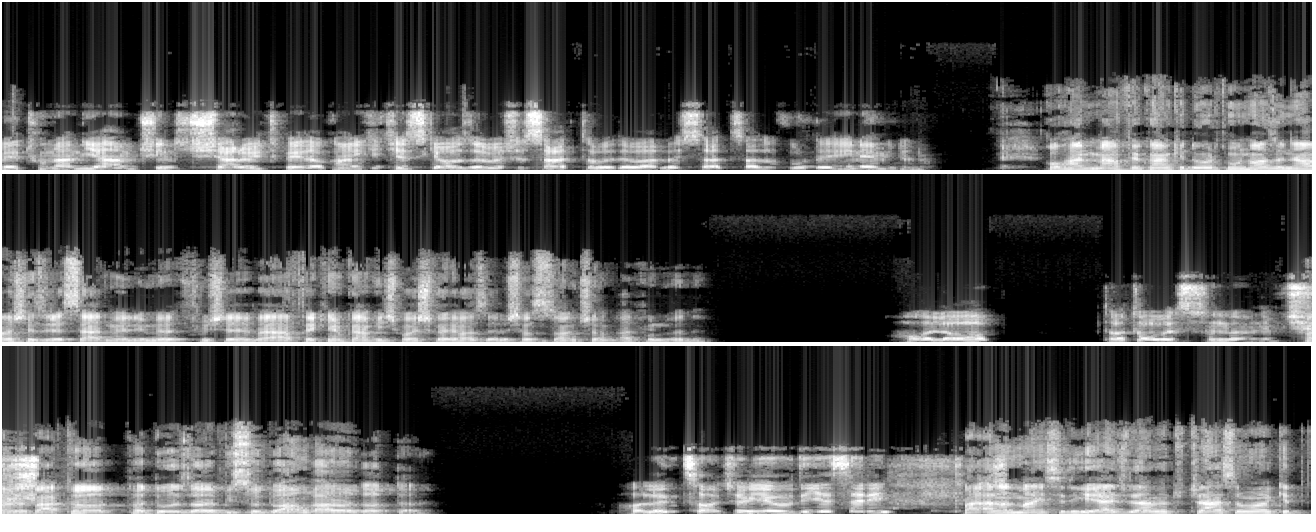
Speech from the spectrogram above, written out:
بتونن یه همچین شرایط پیدا کنن که کسی که حاضر بشه 100 تا بده براش 100 100 خورده ای نمی‌دونم. خب هم من فکر کنم که دورتموند حاضر نباشه زیر 100 میلیون بفروشه و فکر نمی کنم هیچ باشگاهی حاضر بشه سانچو انقدر پول بده. حالا تا تابستون ببینیم چی آره بعد تا تا 2022 هم قرار داد داره. حالا این سانچو یه یه سری بعد الان من دیگه یه جوری تو ترانسفر مارکت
